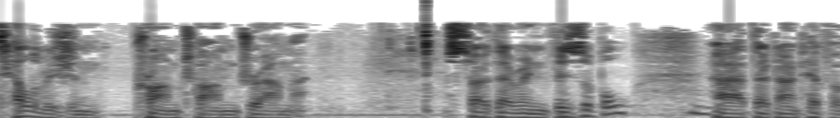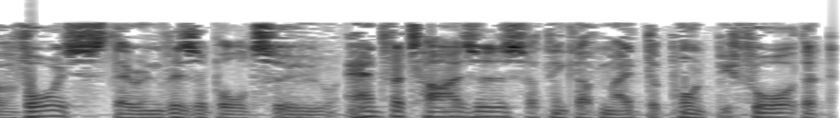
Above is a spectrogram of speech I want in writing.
television primetime drama. So they're invisible. Uh, they don't have a voice. They're invisible to advertisers. I think I've made the point before that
